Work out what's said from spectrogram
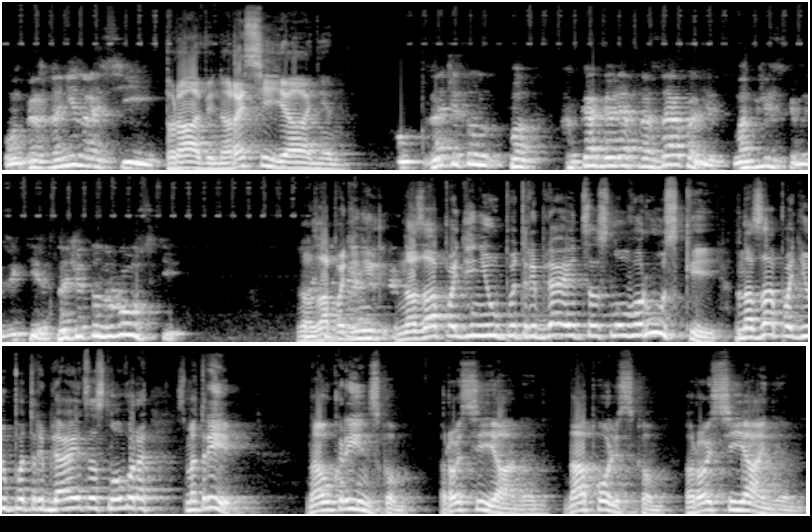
Он гражданин России. Правильно, россиянин. Значит, он, как говорят на Западе, в английском языке, значит, он русский. На Западе, не, на Западе не употребляется слово русский. На Западе употребляется слово... Смотри, на украинском россиянин, на польском россиянин,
